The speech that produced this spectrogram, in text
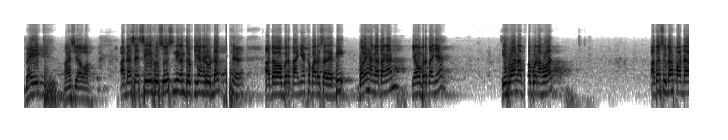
Baik, Masya Allah. Ada sesi khusus nih untuk yang rudet atau bertanya kepada Ustaz Epi. Boleh angkat tangan yang mau bertanya? Ikhwan ataupun ahwat? Atau sudah pada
